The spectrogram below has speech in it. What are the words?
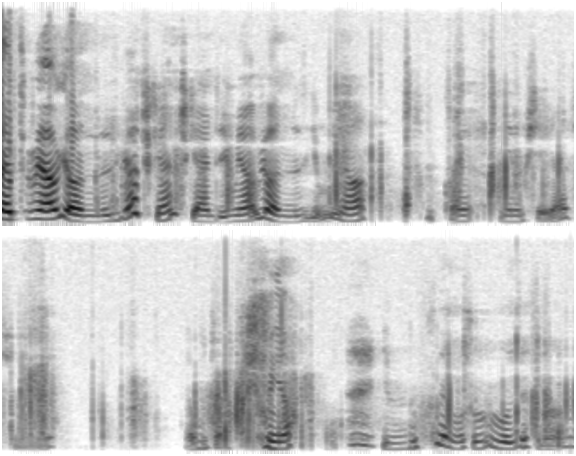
Evet miyav gördünüz. Gerçekten çıkardı miyav gördünüz gibi mi ya? Lütfen yeni bir şey gel şimdi. Yapacağım şimdi ya. 29 elmasını bulacaksın abi.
